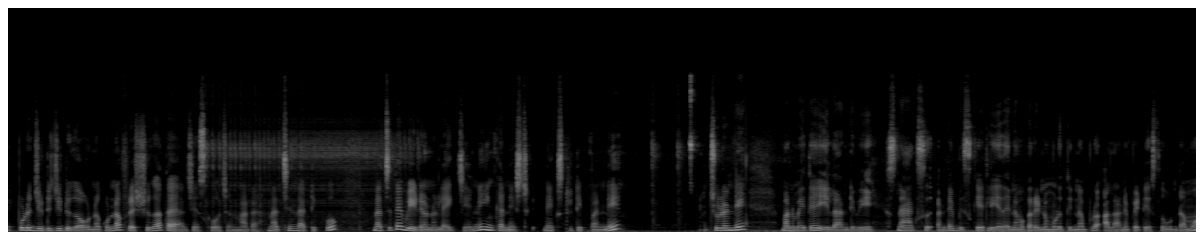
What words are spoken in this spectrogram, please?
ఎప్పుడు జిడ్డు జిడ్డుగా ఉండకుండా ఫ్రెష్గా తయారు చేసుకోవచ్చు అనమాట నచ్చింది ఆ టిప్పు? నచ్చితే వీడియోను లైక్ చేయండి. ఇంకా నెక్స్ట్ నెక్స్ట్ టిప్ అండి. చూడండి మనమైతే ఇలాంటివి స్నాక్స్ అంటే బిస్కెట్లు ఏదైనా ఒక రెండు మూడు తిన్నప్పుడు అలానే పెట్టేస్తూ ఉంటాము.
